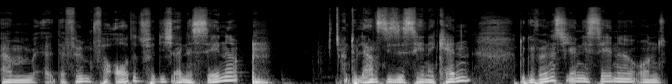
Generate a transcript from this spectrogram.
Ähm, der Film verortet für dich eine Szene. Du lernst diese Szene kennen, du gewöhnst dich an die Szene und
